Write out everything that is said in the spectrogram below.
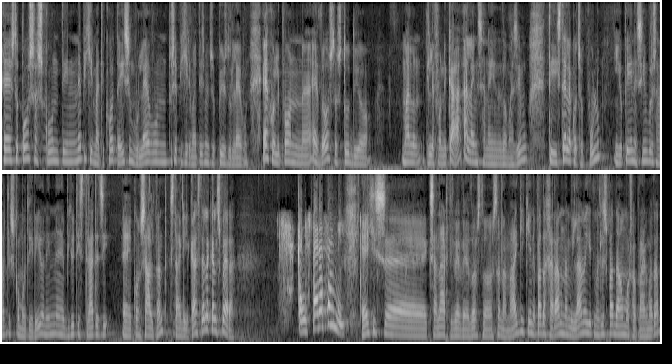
ε, στο πώς ασκούν την επιχειρηματικότητα ή συμβουλεύουν τους επιχειρηματίες με τους οποίους δουλεύουν. Έχω λοιπόν εδώ στο στούντιο μάλλον τηλεφωνικά, αλλά είναι σαν να είναι εδώ μαζί μου, τη Στέλλα Κοτσοπούλου, η οποία είναι σύμβουλος ανάπτυξης κομμωτηρίων, είναι Beauty Strategy ε, Consultant στα αγγλικά. Στέλλα, καλησπέρα. Καλησπέρα Θέμη. Έχεις ε, ξανάρθει βέβαια εδώ στο, στον Αμάγκη και είναι πάντα χαρά μου να μιλάμε γιατί μας λες πάντα όμορφα πράγματα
